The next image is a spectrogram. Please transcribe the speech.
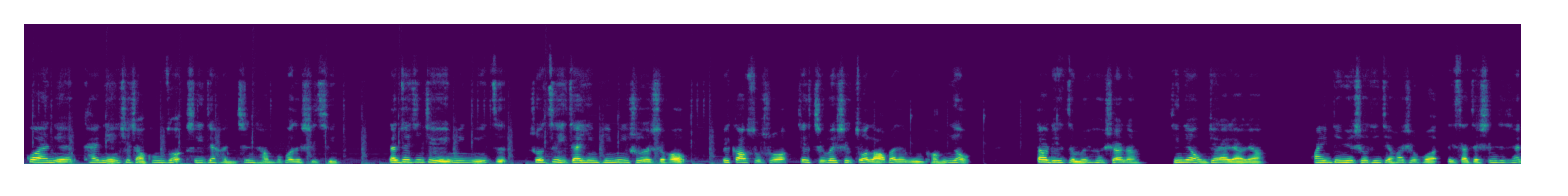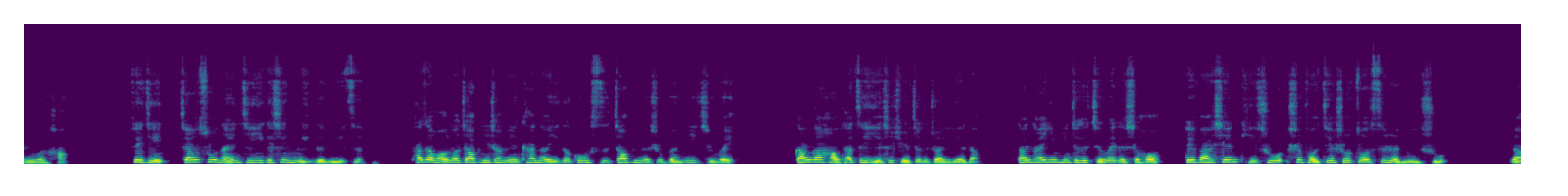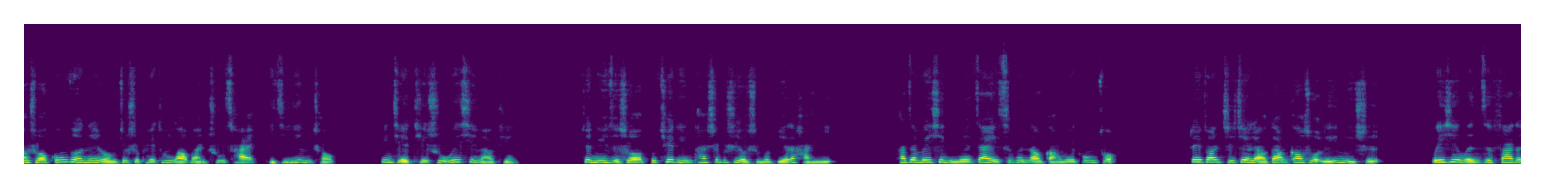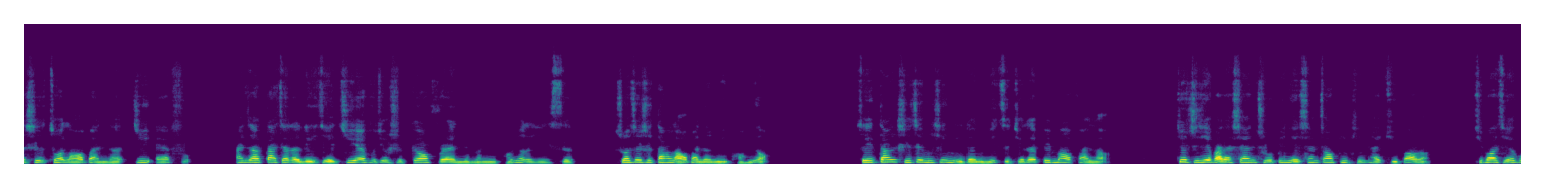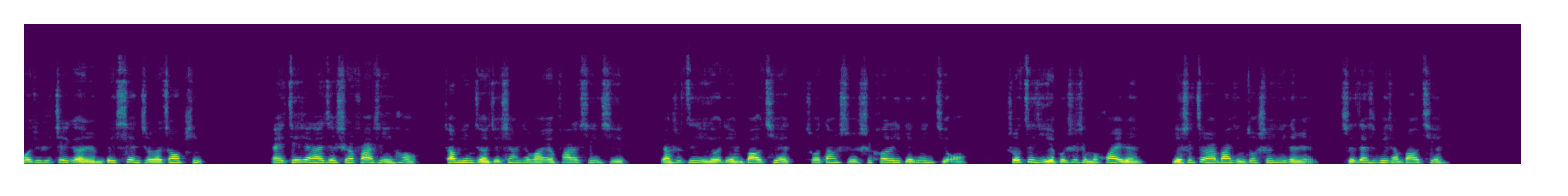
过完年开年去找工作是一件很正常不过的事情，但最近就有一名女子说自己在应聘秘书的时候被告诉说这个职位是做老板的女朋友，到底是怎么一回事呢？今天我们就来聊聊。欢迎订阅收听简化生活，Lisa 在深圳向您问好。最近江苏南京一个姓李的女子，她在网络招聘上面看到一个公司招聘的是文秘职位，刚刚好她自己也是学这个专业的。当她应聘这个职位的时候，对方先提出是否接受做私人秘书。然后说工作内容就是陪同老板出差以及应酬，并且提出微信聊天。这女子说不确定他是不是有什么别的含义。她在微信里面再一次问到岗位工作，对方直截了当告诉李女士，微信文字发的是做老板的 GF。按照大家的理解，GF 就是 girlfriend 嘛，女朋友的意思。说这是当老板的女朋友，所以当时这名姓李的女子觉得被冒犯了，就直接把他删除，并且向招聘平台举报了。举报结果就是这个人被限制了招聘。哎，接下来这事儿发生以后，招聘者就向着网友发了信息，表示自己有点抱歉，说当时是喝了一点点酒，说自己也不是什么坏人，也是正儿八经做生意的人，实在是非常抱歉。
